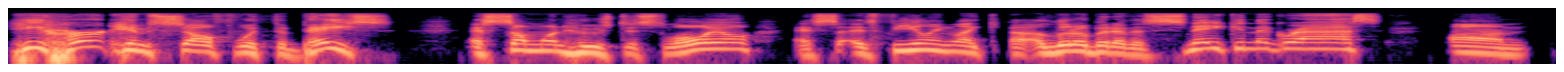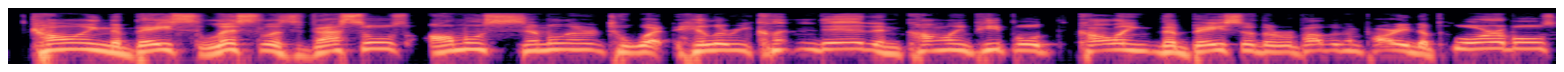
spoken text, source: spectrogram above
He hurt himself with the base as someone who's disloyal, as, as feeling like a little bit of a snake in the grass. Um, calling the base listless vessels almost similar to what Hillary Clinton did and calling people calling the base of the Republican Party deplorables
